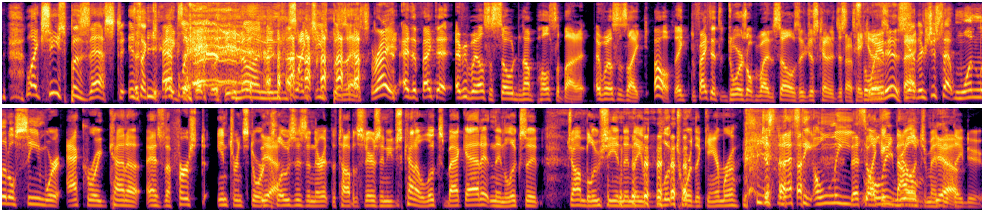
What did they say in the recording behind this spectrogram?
like she's possessed. It's a Yeah, Catholic exactly. nun, and it's like she's possessed. Right. And the fact that everybody else is so nonplussed about it. Everyone else is like, "Oh, like the fact that the doors open by themselves, they're just kind of just That's taking the way it is. back. Yeah, there's just that one little scene where Aykroyd kind of, as the first entrance door Yeah. closes and they're at the top of the stairs, and he just kind of looks back at it and then looks at John Belushi, and then they look toward the camera. Just that's the only That's the like only real- acknowledgement yeah. that they do.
